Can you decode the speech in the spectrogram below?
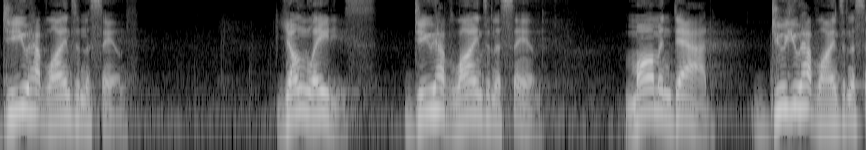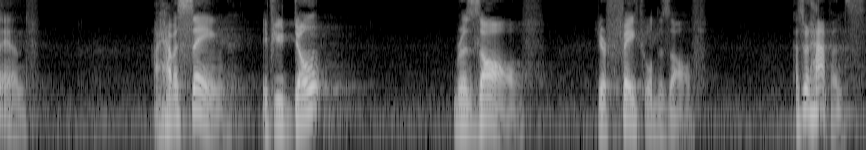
do you have lines in the sand? Young ladies, do you have lines in the sand? Mom and dad, do you have lines in the sand? I have a saying if you don't resolve, your faith will dissolve. That's what happens.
